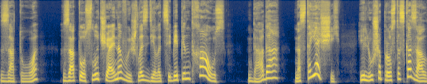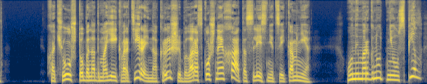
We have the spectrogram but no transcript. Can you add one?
Зато... Зато случайно вышло сделать себе пентхаус. Да-да, настоящий. Илюша просто сказал. «Хочу, чтобы над моей квартирой на крыше была роскошная хата с лестницей ко мне». Он и моргнуть не успел, —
